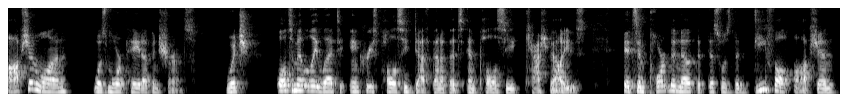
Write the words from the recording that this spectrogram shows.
Option one was more paid up insurance, which ultimately led to increased policy death benefits and policy cash values. It's important to note that this was the default option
